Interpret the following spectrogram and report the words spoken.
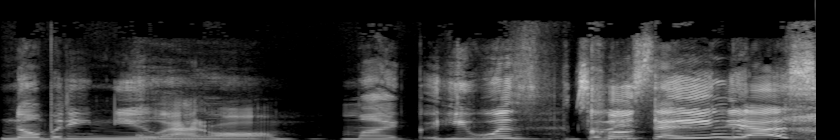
Nobody knew at Oh, all. My, he was So cooking. they said, yes.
